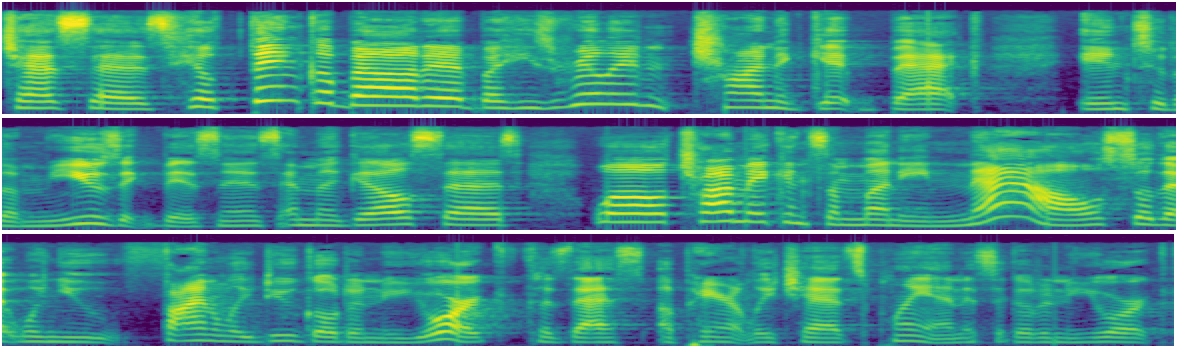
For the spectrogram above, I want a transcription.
Chad says he'll think about it, but he's really trying to get back into the music business. And Miguel says, Well, try making some money now so that when you finally do go to New York, because that's apparently Chad's plan is to go to New York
